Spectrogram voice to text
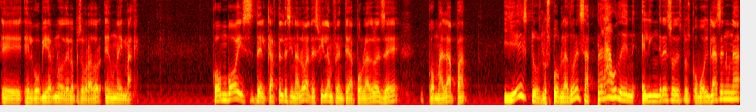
eh, el gobierno de López Obrador en una imagen. Convoys del cartel de Sinaloa desfilan frente a pobladores de Comalapa y estos, los pobladores, aplauden el ingreso de estos convoys, le hacen una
